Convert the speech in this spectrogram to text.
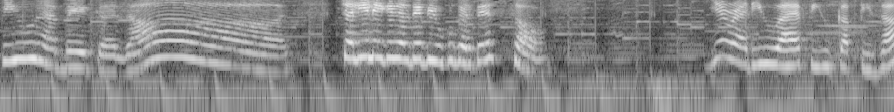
पीहू है बेकरार। चलिए लेके चलते पीहू को करते हैं सर्व ये रेडी हुआ है पीहू का पिज्जा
